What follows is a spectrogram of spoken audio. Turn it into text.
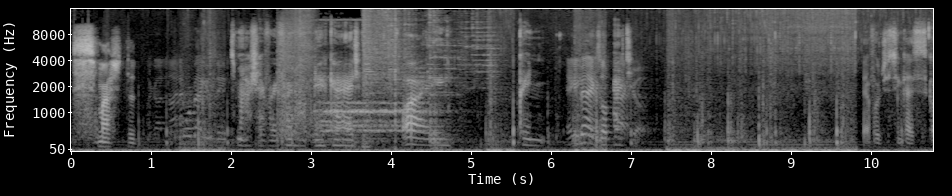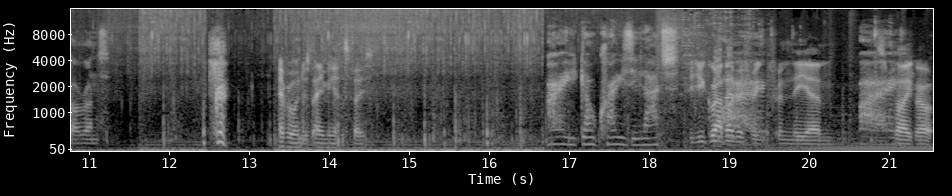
Smash the. I got nine more magazines. Smash everything up, dickhead. Why? Fucking Eight mags on backup. careful just in case this guy runs. Everyone just aiming at his face. Hey, go crazy, lads. Did you grab Why? everything from the um, supply drop?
